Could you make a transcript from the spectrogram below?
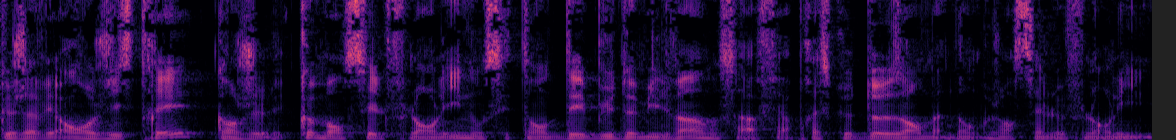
que j'avais enregistrés quand j'ai commencé le FLE en ligne, donc c'était en début 2020, donc ça va faire presque deux ans maintenant que j'enseigne le FLE en ligne.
